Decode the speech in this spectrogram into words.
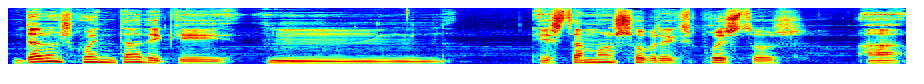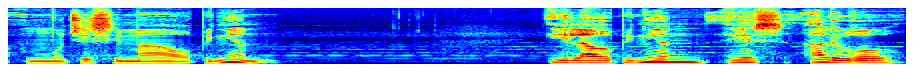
Daros cuenta de que mm, estamos sobreexpuestos a muchísima opinión. Y la opinión es algo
